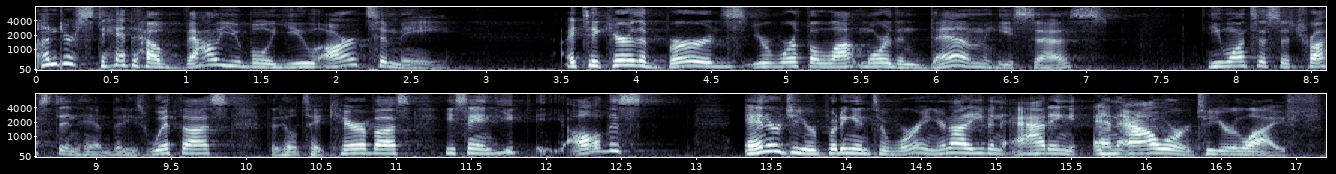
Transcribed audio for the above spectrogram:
understand how valuable you are to me. I take care of the birds. You're worth a lot more than them, he says. He wants us to trust in him, that he's with us, that he'll take care of us. He's saying, all this energy you're putting into worrying, you're not even adding an hour to your life.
